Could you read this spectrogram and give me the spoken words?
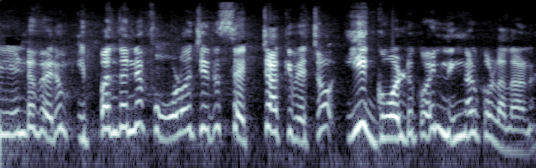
വീണ്ടും വരും. ഇപ്പം തന്നെ ഫോളോ ചെയ്ത് സെറ്റ് ആക്കി വെച്ചോ. ഈ ഗോൾഡ് കോയിൻ നിങ്ങൾക്കുള്ളതാണ്.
